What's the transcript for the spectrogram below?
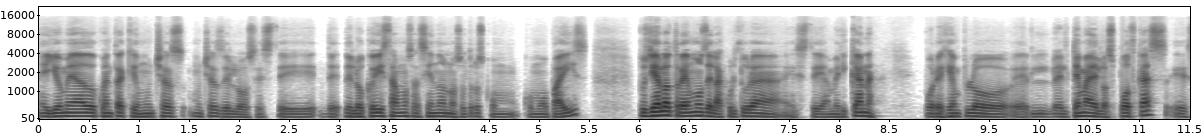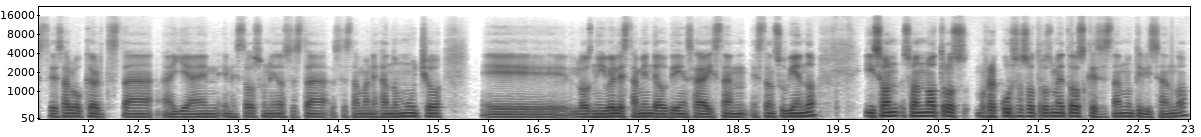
eh, yo me he dado cuenta que muchas, muchas de los, este, de, lo que hoy estamos haciendo nosotros como, país, pues ya lo traemos de la cultura este, americana. Por ejemplo, el, tema de los podcasts, este es algo que ahorita está allá en, Estados Unidos, está, se está manejando mucho. Eh, los niveles también de audiencia están, están subiendo. Y son, son otros recursos, otros métodos que se están utilizando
